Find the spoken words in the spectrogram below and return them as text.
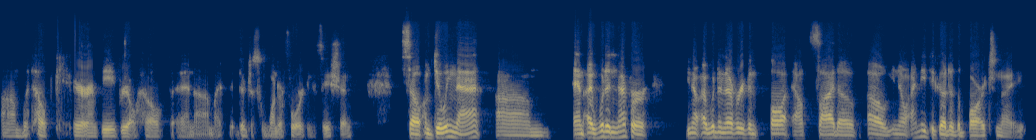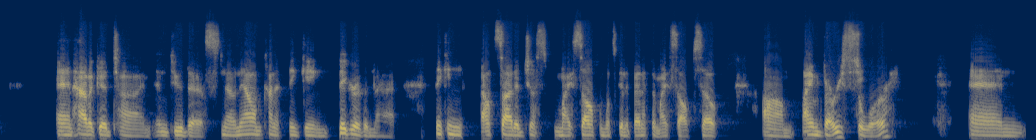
um, with healthcare and behavioral health. And um, I they're just a wonderful organization. So I'm doing that. Um, and I would have never, you know, I would have never even thought outside of, oh, you know, I need to go to the bar tonight and have a good time and do this. No, now I'm kind of thinking bigger than that, thinking outside of just myself and what's going to benefit myself. So um, I am very sore, and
